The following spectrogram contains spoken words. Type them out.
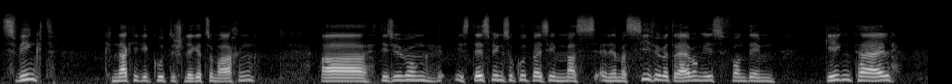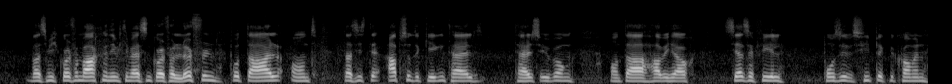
zwingt, knackige, gute Schläge zu machen. Äh, diese Übung ist deswegen so gut, weil sie eine massive Übertreibung ist von dem Gegenteil, was mich Golfer machen, nämlich die meisten Golfer löffeln brutal und das ist der absolute Gegenteilsübung und da habe ich auch sehr, sehr viel positives Feedback bekommen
